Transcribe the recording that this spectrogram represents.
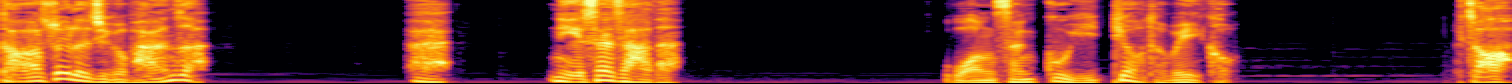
打碎了几个盘子。哎，你猜咋的？”王三故意吊他胃口：“咋？”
